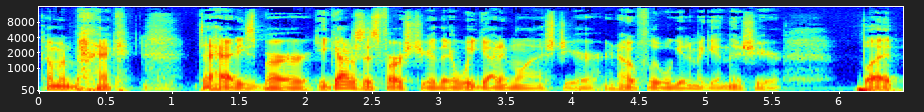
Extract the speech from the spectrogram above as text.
coming back to Hattiesburg. He got us his first year there. We got him last year, and hopefully we'll get him again this year. But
